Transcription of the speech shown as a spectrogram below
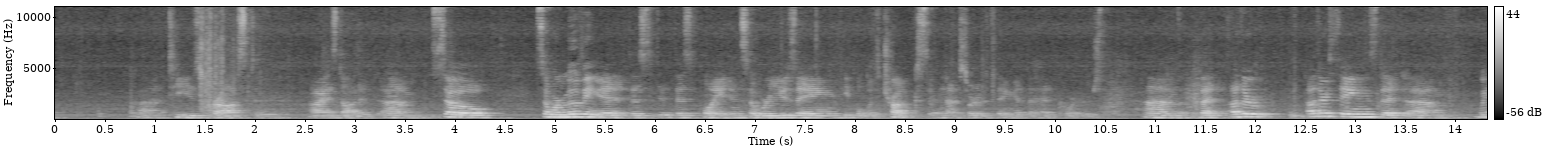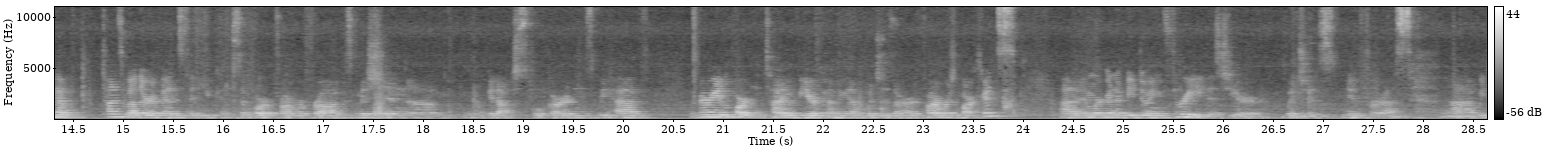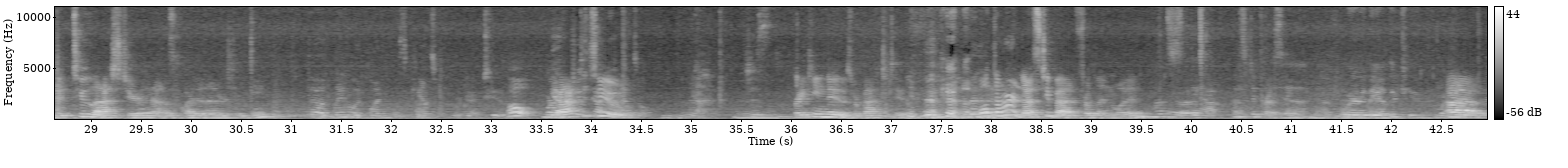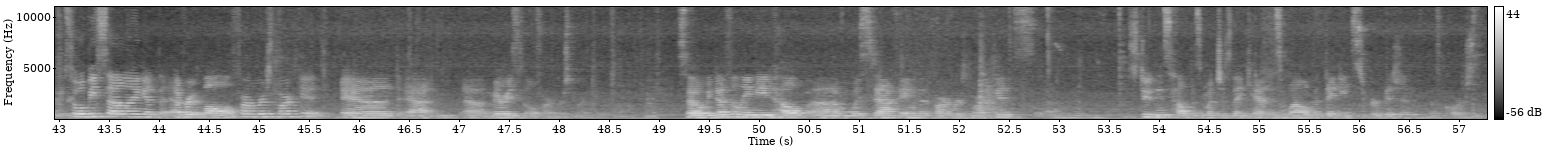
uh, Ts crossed and Is dotted. Um, So, so we're moving in at this, at this point, and so we're using people with trucks and that sort of thing at the headquarters. Um, But other, other things that, um, we have tons of other events that you can support Farmer Frogs Mission, um, you know, get out to school gardens. We have a very important time of year coming up, which is our farmers markets. Uh, And we're going to be doing three this year, which is new for us. Uh, We did two last year, and that was quite an undertaking. The Lynnwood one was canceled, we're doing two. Oh, we're Yeah, back to just got two. canceled. Yeah. Just breaking news, we're back to two. Well, darn, that's too bad for Lynnwood. That's, Yeah. that's depressing. Where are the other two? Uh, So we'll be selling at the Everett Mall Farmers Market and at uh, Marysville Farmers Market. So we definitely need help um, with staffing the farmers markets. Um, Students help as much as they can as well, but they need supervision, of course.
